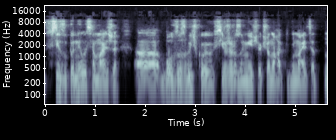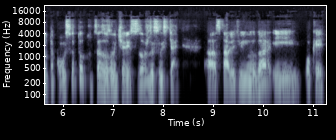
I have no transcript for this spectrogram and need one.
всі зупинилися майже, а, бо за звичкою всі вже розуміють, що якщо нога піднімається ну таку висоту, то це зазвичай завжди свистять, ставлять вільний удар і окей.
